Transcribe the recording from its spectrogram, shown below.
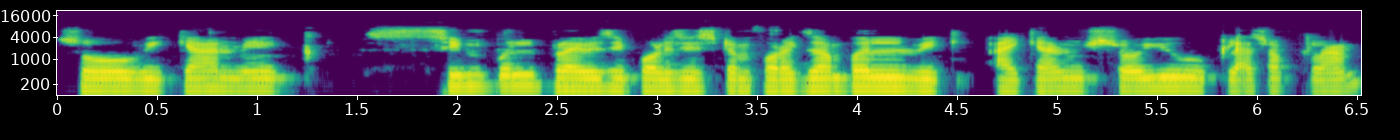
So we can make simple privacy policy system. For example we i can show you clash of clan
